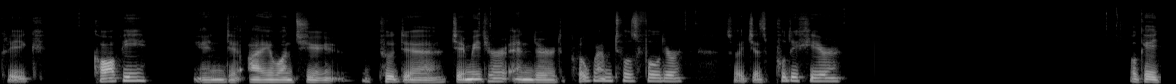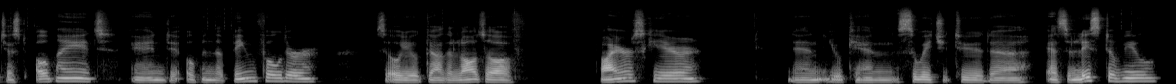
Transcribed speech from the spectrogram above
click copy, and I want to put the JMeter under the program tools folder. So I just put it here. Okay, just open it and open the bin folder. So you got lots of files here. Then you can switch to the as a list view.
